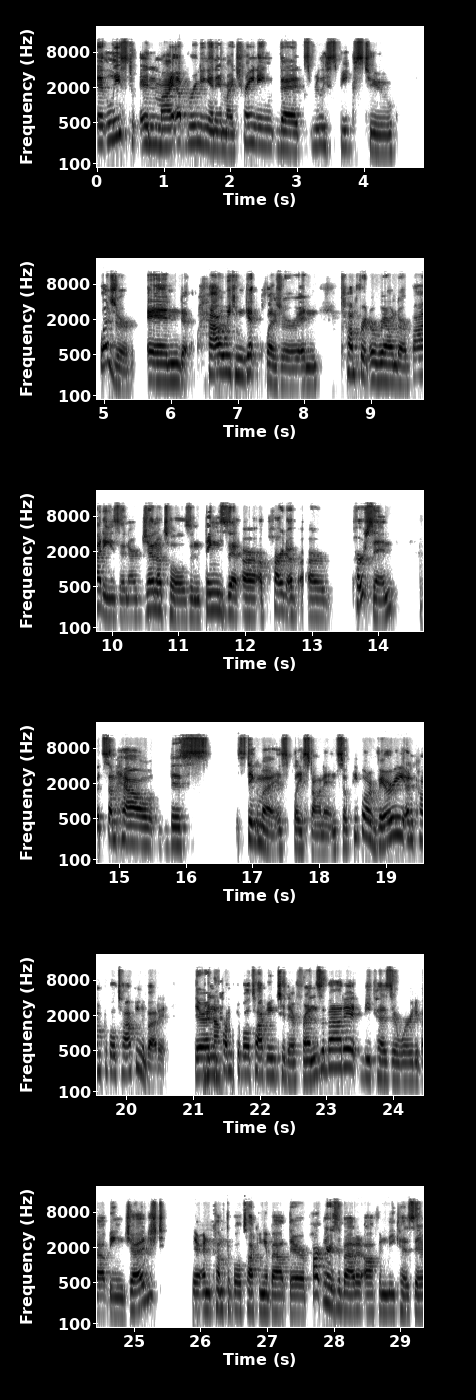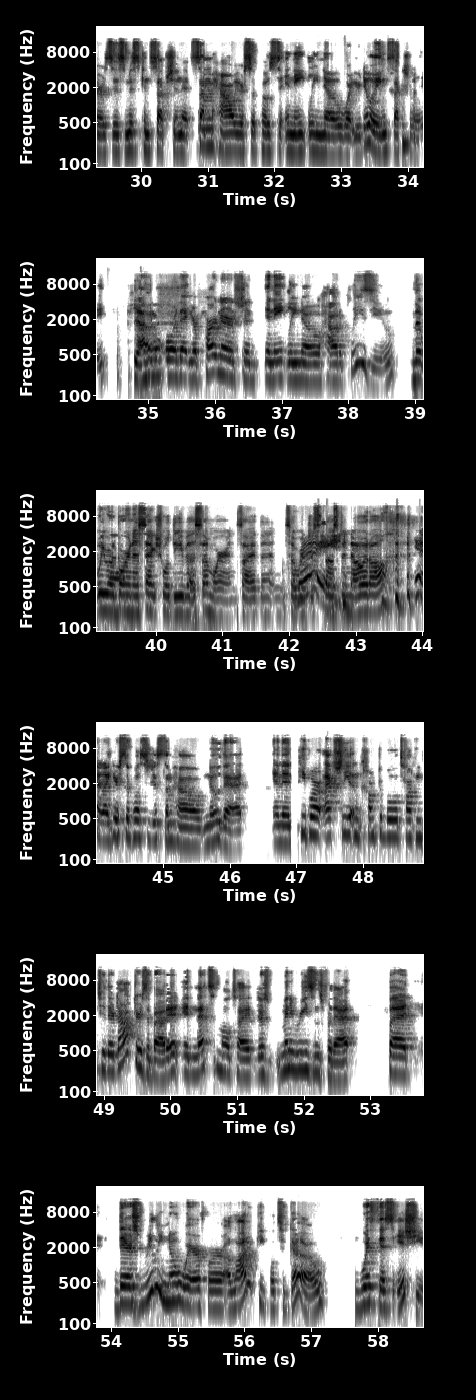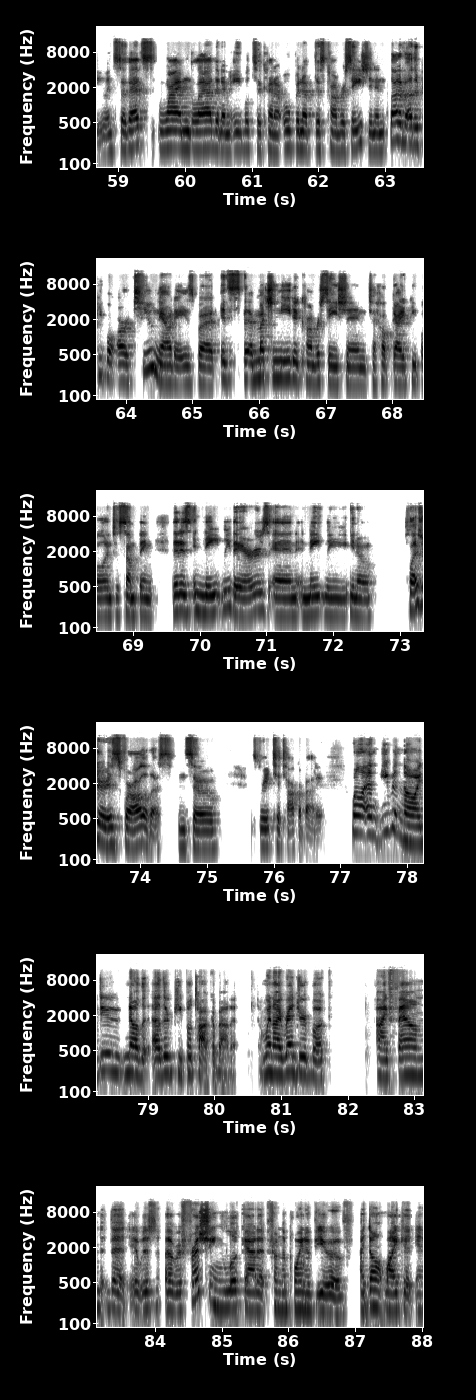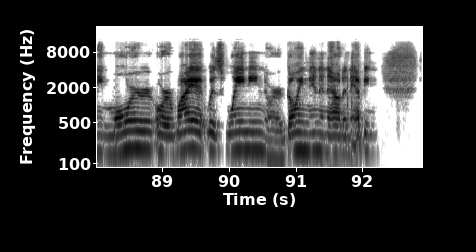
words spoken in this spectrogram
at least in my upbringing and in my training, that really speaks to pleasure and how we can get pleasure and comfort around our bodies and our genitals and things that are a part of our person but somehow this stigma is placed on it and so people are very uncomfortable talking about it they're yeah. uncomfortable talking to their friends about it because they're worried about being judged they're uncomfortable talking about their partners about it often because there's this misconception that somehow you're supposed to innately know what you're doing sexually yeah. Um, or that your partner should innately know how to please you that we were um, born a sexual diva somewhere inside then so we're right. just supposed to know it all yeah like you're supposed to just somehow know that and then people are actually uncomfortable talking to their doctors about it and that's multi there's many reasons for that but there's really nowhere for a lot of people to go with this issue. And so that's why I'm glad that I'm able to kind of open up this conversation. And a lot of other people are too nowadays, but it's a much needed conversation to help guide people into something that is innately theirs and innately, you know, pleasure is for all of us. And so it's great to talk about it. Well, and even though I do know that other people talk about it, when I read your book, I found that it was a refreshing look at it from the point of view of I don't like it anymore or why it was waning or going in and out and ebbing.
